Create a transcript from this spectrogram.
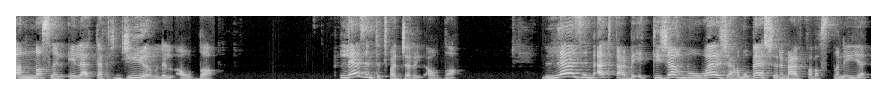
أن نصل إلى تفجير للأوضاع. لازم تتفجر الأوضاع. لازم أدفع باتجاه مواجهة مباشرة مع الفلسطينية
